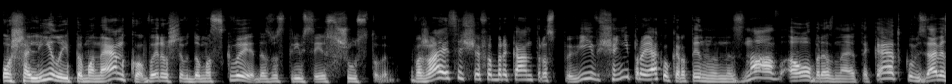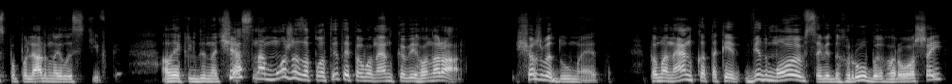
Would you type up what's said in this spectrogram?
Ошалілий Пимоненко вирушив до Москви, де зустрівся із Шустовим. Вважається, що фабрикант розповів, що ні про яку картину не знав, а образ на етикетку взяв із популярної листівки. Але як людина чесна, може заплатити Пимоненкові гонорар. Що ж ви думаєте? Пимоненко таки відмовився від грубих грошей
